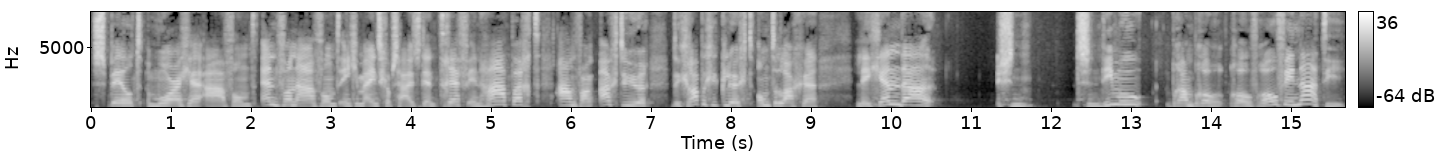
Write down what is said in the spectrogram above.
speelt morgenavond en vanavond in gemeenschapshuis Den Tref in Hapert. Aanvang 8 uur. De grappige klucht om te lachen. Legenda Sendimu Brambrovinati.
